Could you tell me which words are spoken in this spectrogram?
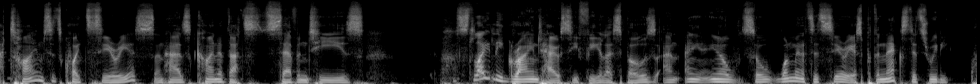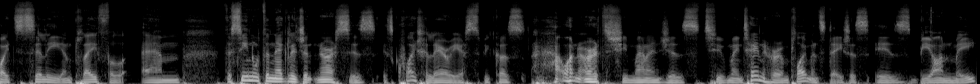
at times it's quite serious and has kind of that 70s slightly grindhousey feel, I suppose. And, and you know, so one minute it's serious, but the next it's really quite silly and playful. Um, the scene with the negligent nurse is is quite hilarious because how on earth she manages to maintain her employment status is beyond me.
